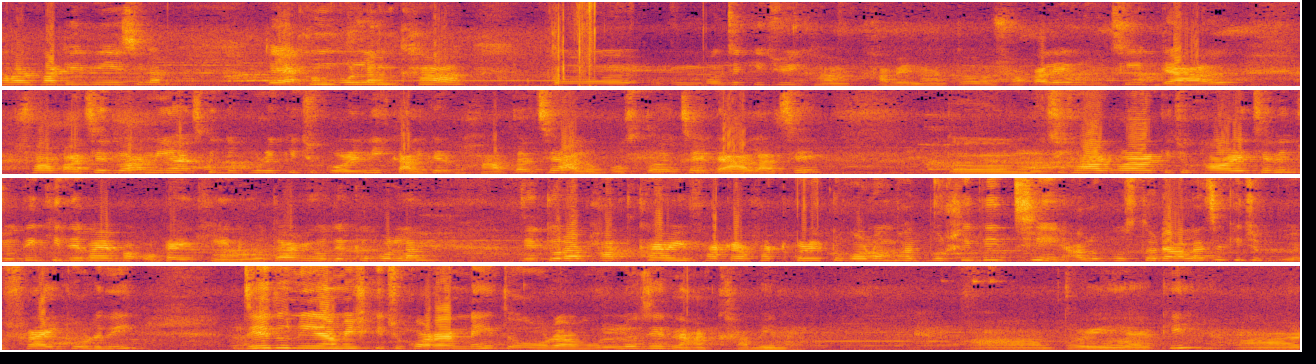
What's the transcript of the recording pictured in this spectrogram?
খাবার পাঠিয়ে দিয়েছিলাম, তো এখন বললাম খা তো বলছে কিছুই খাবে না। তো সকালে লুচি, ডাল সব আছে। তো আমি আজকে দুপুরে কিছু করিনি। কালকের ভাত আছে, আলু পোস্ত আছে, ডাল আছে। তো লুচি খাওয়ার পর আর কিছু খাওয়ার ইচ্ছে নেই। যদি খিদে পায়, ওটাই খেয়ে নেব। তো আমি ওদেরকে বললাম যে, তোরা ভাত খা, আমি ফাটাফাট করে একটু গরম ভাত বসিয়ে দিচ্ছি। আলু পোস্ত, ডাল আছে, কিছু ফ্রাই করে দিই। যেহেতু নিরামিষ কিছু করার নেই, তো ওরা বলল যে, না, খাবে না। তো এই আর কি। আর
